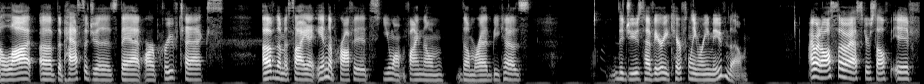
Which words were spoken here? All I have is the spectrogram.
a lot of the passages that are proof texts of the Messiah in the prophets, you won't find them them read because the Jews have very carefully removed them. I would also ask yourself if,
